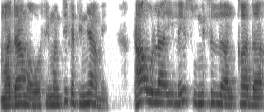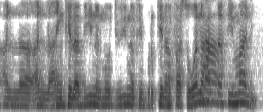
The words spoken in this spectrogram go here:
ماداما وفي منطقة نيامي. هؤلاء ليسوا مثل القادة الانقلابيين الموجودين في بوركينا فاسو ولا نعم. حتى في مالي.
